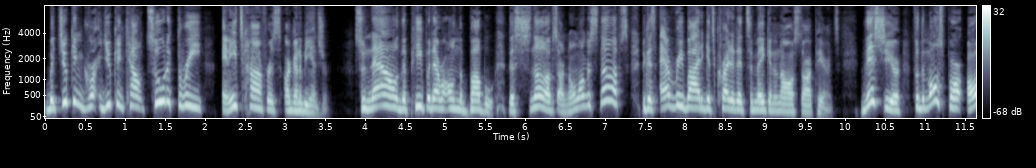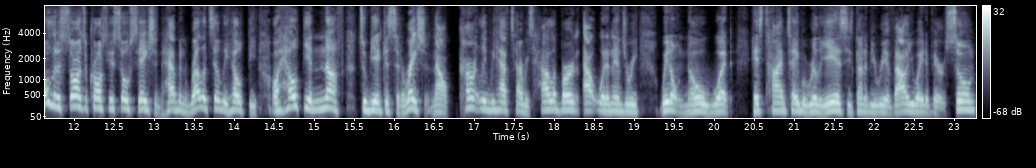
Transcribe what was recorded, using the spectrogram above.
but you can you can count two to three, and each conference are going to be injured. So now the people that were on the bubble, the snubs, are no longer snubs because everybody gets credited to making an all star appearance. This year, for the most part, all of the stars across the association have been relatively healthy or healthy enough to be in consideration. Now, currently, we have Tyrese Halliburton out with an injury. We don't know what his timetable really is. He's going to be reevaluated very soon.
